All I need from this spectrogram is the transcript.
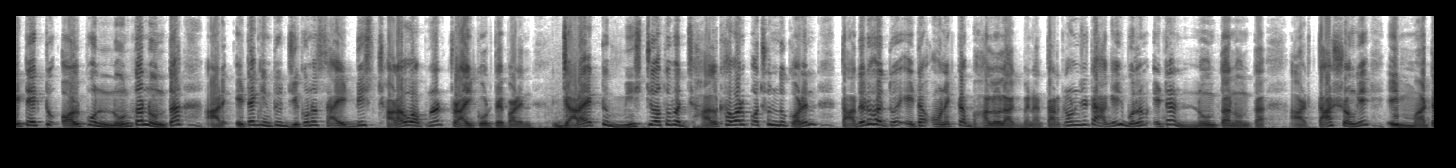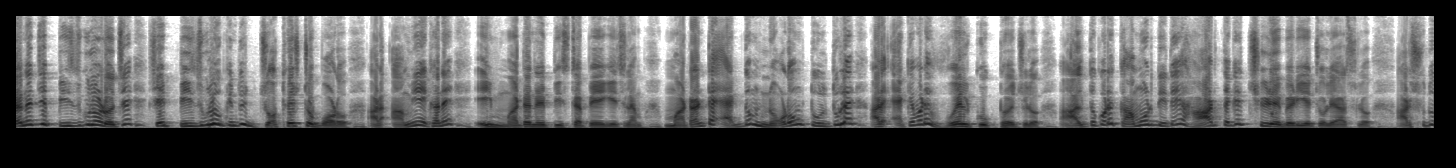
এটা একটু অল্প নোনতা নোনতা, আর এটা কিন্তু যে কোনো সাইড ডিশ ছাড়াও আপনারা ট্রাই করতে পারেন। যারা একটু মিষ্টি অথবা ঝাল খাবার পছন্দ করেন, তাদের হয়তো এটা অনেকটা ভালো লাগবে না। তার কারণ যেটা আগেই বললাম, এটা নোনতা নোনতা। আর তার সঙ্গে এই মাটনের যে পিসগুলো রয়েছে, সেই পিসগুলো কিন্তু যথেষ্ট বড়। আর আমি এখানে এই মাটনের পিসটা পেয়ে গিয়েছিলাম। মাটনটা একদম নরম তুলতুলে, আর একেবারে ওয়েল কুকড হয়েছিল। আলতো করে কামড় দিতেই হাড় থেকে ছিঁড়ে বেরিয়ে চলে আসলো। আর শুধু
